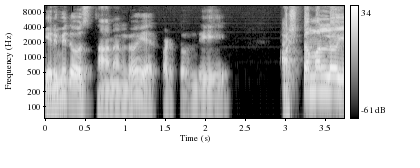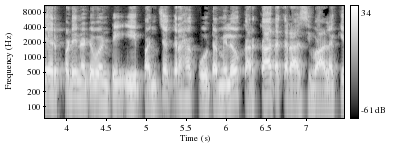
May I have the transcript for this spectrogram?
ఎనిమిదవ స్థానంలో ఏర్పడుతోంది. అష్టమంలో ఏర్పడినటువంటి ఈ పంచగ్రహ కూటమిలో కర్కాటక రాశి వాళ్ళకి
